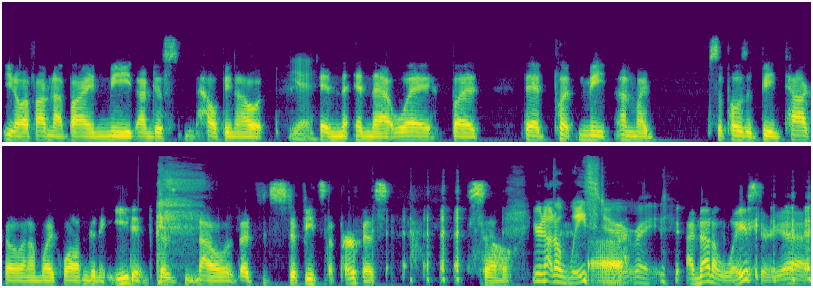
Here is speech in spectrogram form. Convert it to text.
you know, if I'm not buying meat, I'm just helping out yeah. in in that way. But they had put meat on my supposed bean taco, and I'm like, well, I'm going to eat it because now that defeats the purpose. So you're not a waster, uh, right? I'm not a waster, yeah.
